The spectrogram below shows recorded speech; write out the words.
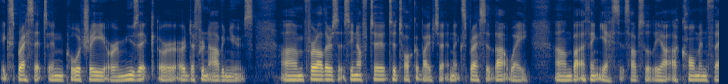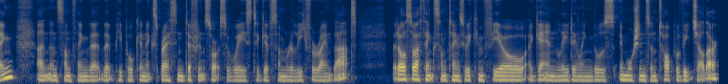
express it in poetry or music or, or different avenues. Um, for others, it's enough to, to talk about it and express it that way. Um, but I think, yes, it's absolutely a, a common thing and, and something that, that people can express in different sorts of ways to give some relief around that. But also, I think sometimes we can feel, again, ladling those emotions on top of each other,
